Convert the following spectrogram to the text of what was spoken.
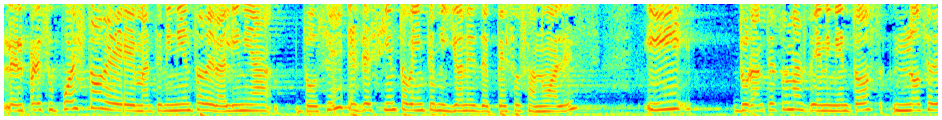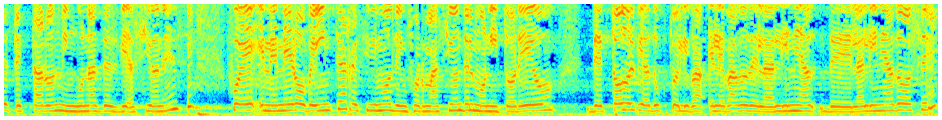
El presupuesto de mantenimiento de la línea 12 es de 120 millones de pesos anuales y Durante esos mantenimientos no se detectaron ninguna desviaciones. Fue en enero 20 recibimos la información del monitoreo de todo el viaducto elevado de la línea de la línea 12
